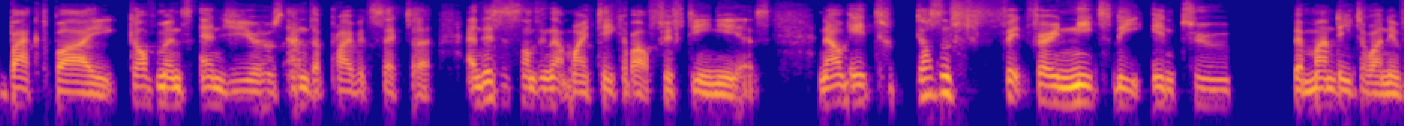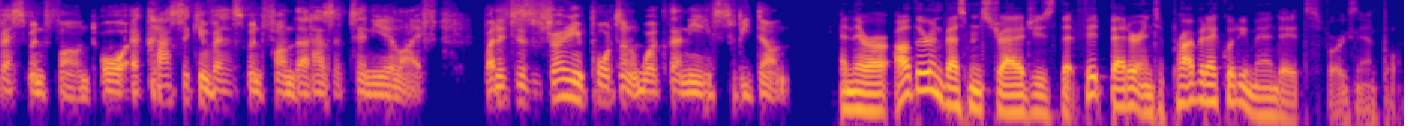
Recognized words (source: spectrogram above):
backed by governments, NGOs, and the private sector. And this is something that might take about 15 years. Now, it doesn't fit very neatly into the mandate of an investment fund or a classic investment fund that has a 10 year life, but it is very important work that needs to be done. And there are other investment strategies that fit better into private equity mandates, for example.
